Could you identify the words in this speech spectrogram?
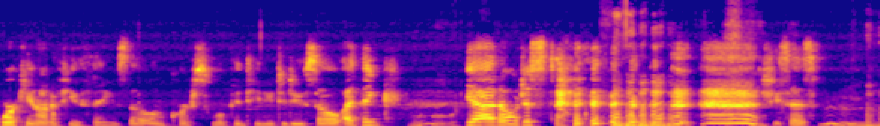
working on a few things though, and of course we'll continue to do so. I think Ooh. yeah, no, just she says, hmm.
